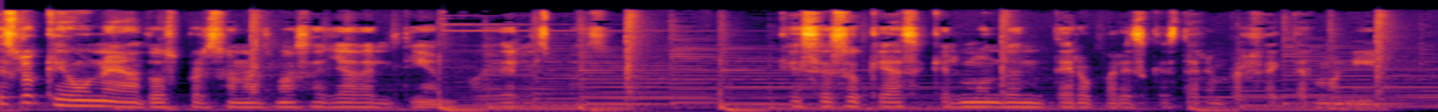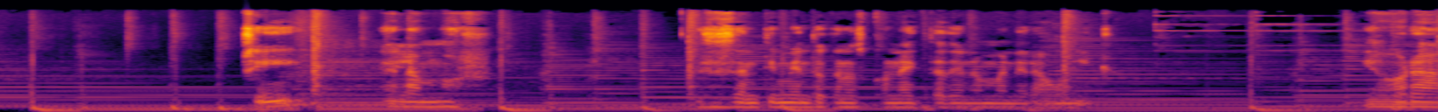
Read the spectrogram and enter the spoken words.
¿Qué es lo que une a dos personas más allá del tiempo y del espacio? ¿Qué es eso que hace que el mundo entero parezca estar en perfecta armonía? Sí, el amor. Ese sentimiento que nos conecta de una manera única. Y ahora...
